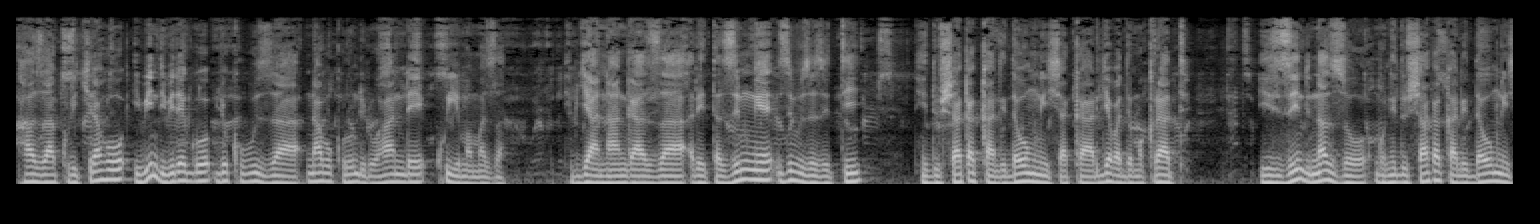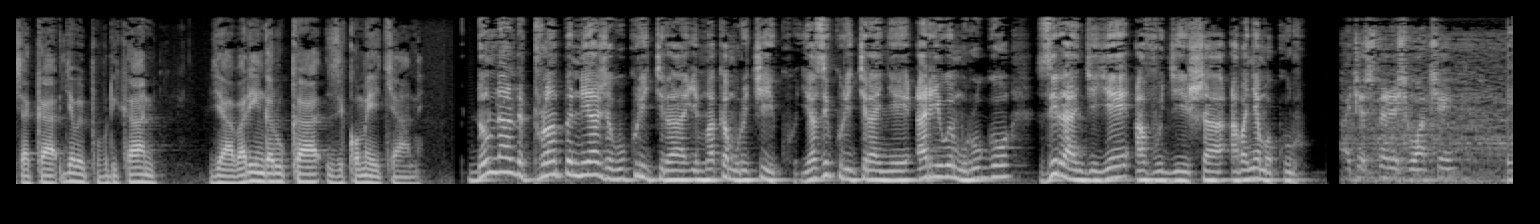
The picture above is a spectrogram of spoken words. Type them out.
hazakurikiraho ibindi birego byo kubuza n'abo ku rundi ruhande kwiyamamaza. Ntibyantangaza leta zimwe zivuze ziti ntidushaka kandida wo mu ishyaka ry'abademokarate izindi na zo ngo ntidushaka kandida wo mu ishyaka ry'abarepubulikani byaba ari ingaruka zikomeye cyane. Donald Trump ntiyaje gukurikira impaka mu rukiko. Yazikurikiranye ari iwe mu rugo zirangiye avugisha abanyamakuru. I just finished watching the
